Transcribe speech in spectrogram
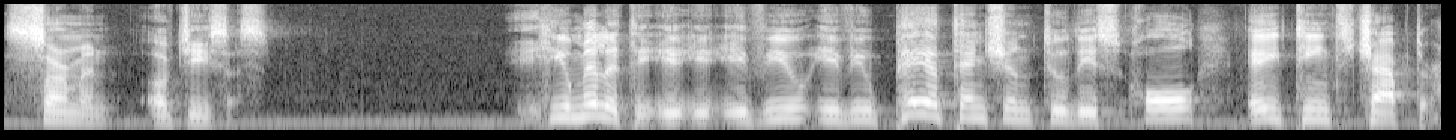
sermon of Jesus. Humility, if you, if you pay attention to this whole 18th chapter,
